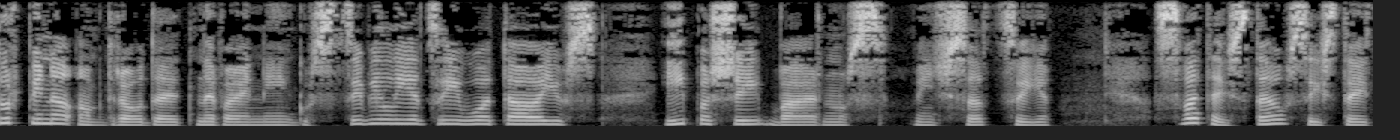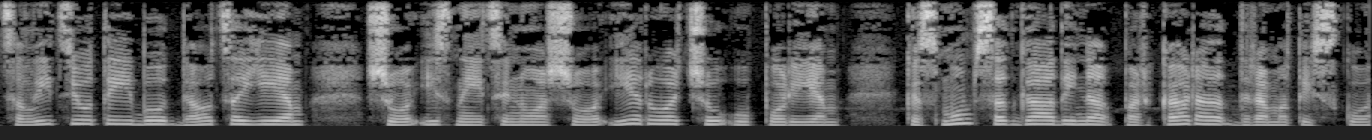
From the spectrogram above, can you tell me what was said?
turpina apdraudēt nevainīgus civiliedzīvotājus, īpaši bērnus, viņš sacīja. Svētais tevs izteica līdzjūtību daudzajiem šo iznīcinošo ieroču upuriem, kas mums atgādina par kara dramatisko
